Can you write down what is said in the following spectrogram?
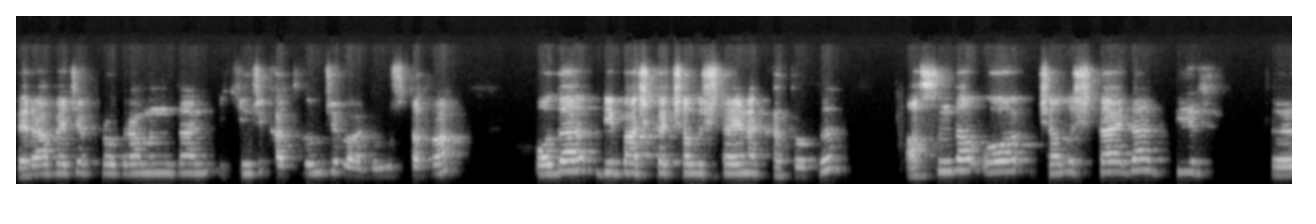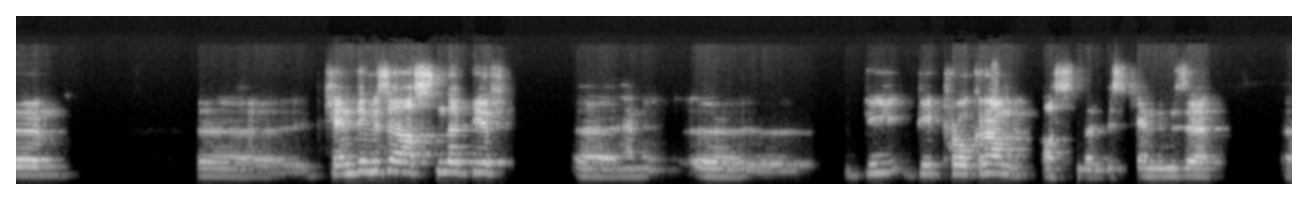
Beraberce programından ikinci katılımcı vardı Mustafa. O da bir başka çalıştayına katıldı. Aslında o çalıştayda bir e, e, kendimize aslında bir e, hani e, bir bir program aslında biz kendimize e,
